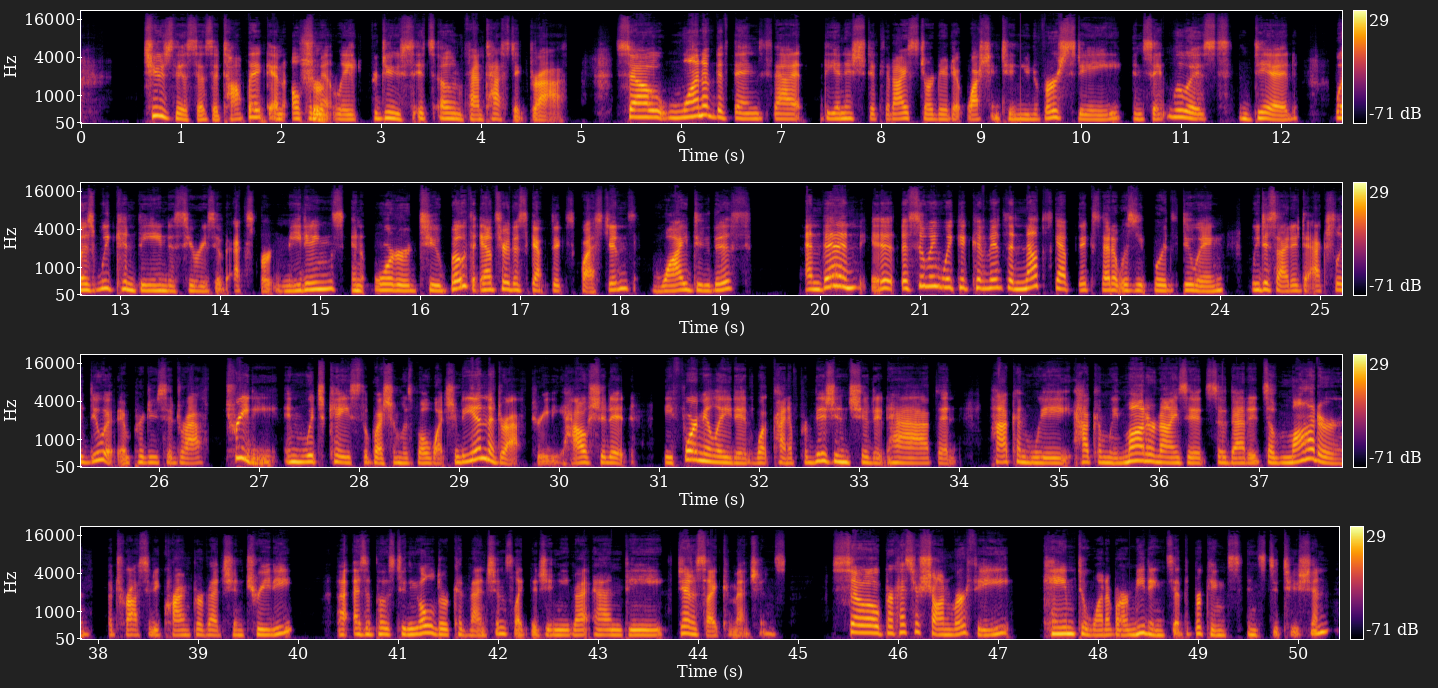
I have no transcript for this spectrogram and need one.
choose this as a topic and ultimately sure. produce its own fantastic draft. So, one of the things that the initiative that I started at Washington University in St. Louis did was we convened a series of expert meetings in order to both answer the skeptics' questions why do this? And then, eh, assuming we could convince enough skeptics that it was worth doing, we decided to actually do it and produce a draft treaty. In which case, the question was well, what should be in the draft treaty? How should it be formulated? What kind of provisions should it have? And how can we how can we modernize it so that it's a modern atrocity crime prevention treaty uh, as opposed to the older conventions like the Geneva and the genocide conventions. So Professor Sean Murphy came to one of our meetings at the Brookings Institution.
